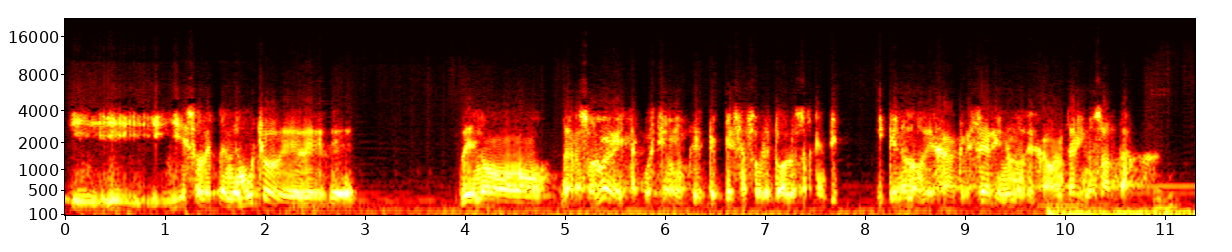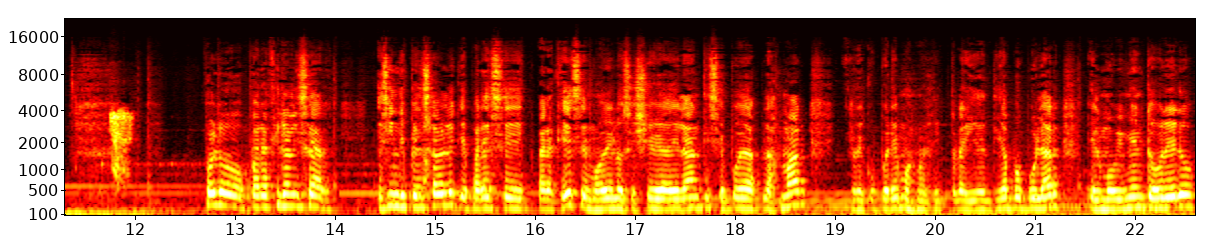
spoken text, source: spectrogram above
y, eso depende mucho de, de, no de resolver esta cuestión que pesa sobre todo los argentinos y que no nos deja crecer y no nos deja avanzar y nos ata. Polo, para finalizar, es indispensable que para, para que ese modelo se lleve adelante y se pueda plasmar y recuperemos nuestra identidad popular, el movimiento obrero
